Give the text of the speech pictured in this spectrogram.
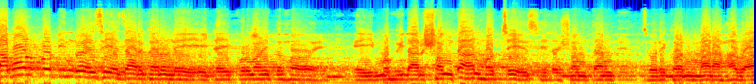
ডাবল প্রোটিন রয়েছে, যার কারণে এটাই প্রমাণিত হয়। এই মহিলার সন্তান হচ্ছে, ছেলে সন্তান, জোরে কন, মারা হাবা।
